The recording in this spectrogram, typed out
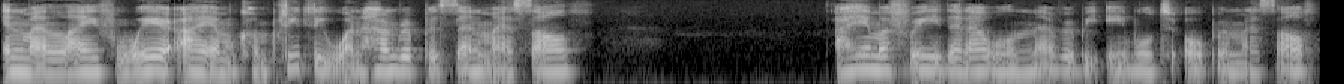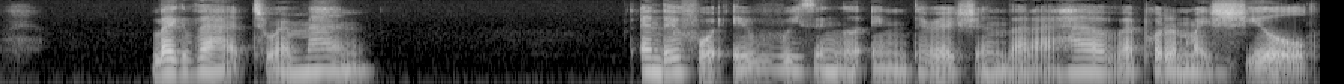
in my life where I am completely 100% myself. I am afraid that I will never be able to open myself like that to a man. And therefore, every single interaction that I have, I put on my shield.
